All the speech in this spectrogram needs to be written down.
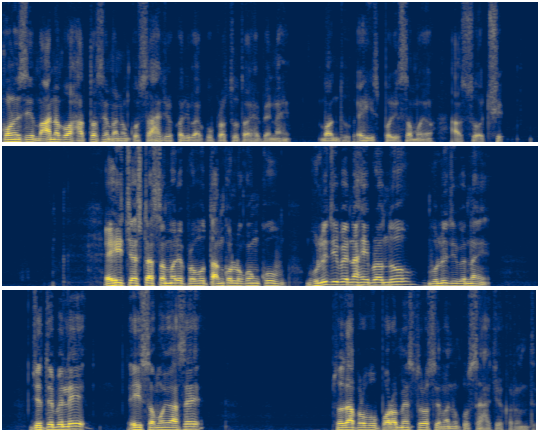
କୌଣସି ମାନବ ହାତ ସେମାନଙ୍କୁ ସାହାଯ୍ୟ କରିବାକୁ ପ୍ରସ୍ତୁତ ହେବେ ନାହିଁ ବନ୍ଧୁ ଏହିପରି ସମୟ ଆସୁଅଛି ଏହି ଚେଷ୍ଟା ସମୟରେ ପ୍ରଭୁ ତାଙ୍କ ଲୋକଙ୍କୁ ଭୁଲିଯିବେ ନାହିଁ ବନ୍ଧୁ ଭୁଲିଯିବେ ନାହିଁ। ଯେତେବେଳେ ଏହି ସମୟ ଆସେ ସଦାପ୍ରଭୁ ପରମେଶ୍ୱର ସେମାନଙ୍କୁ ସାହାଯ୍ୟ କରନ୍ତି।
